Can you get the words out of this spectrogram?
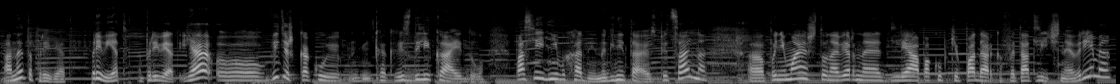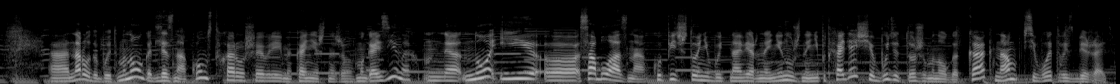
Анетта, привет. Привет. Привет. Я, э, видишь, какую, как издалека иду. Последние выходные нагнетаю специально, э, понимая, что, наверное, для покупки подарков это отличное время. Э, народу будет много, для знакомств хорошее время, конечно же, в магазинах. Э, но и э, соблазна купить что-нибудь, наверное, ненужное, неподходящее будет тоже много. Как нам всего этого избежать?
